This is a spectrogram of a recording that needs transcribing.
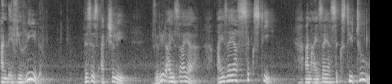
And if you read, this is actually, if you read Isaiah, Isaiah 60 and Isaiah 62,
